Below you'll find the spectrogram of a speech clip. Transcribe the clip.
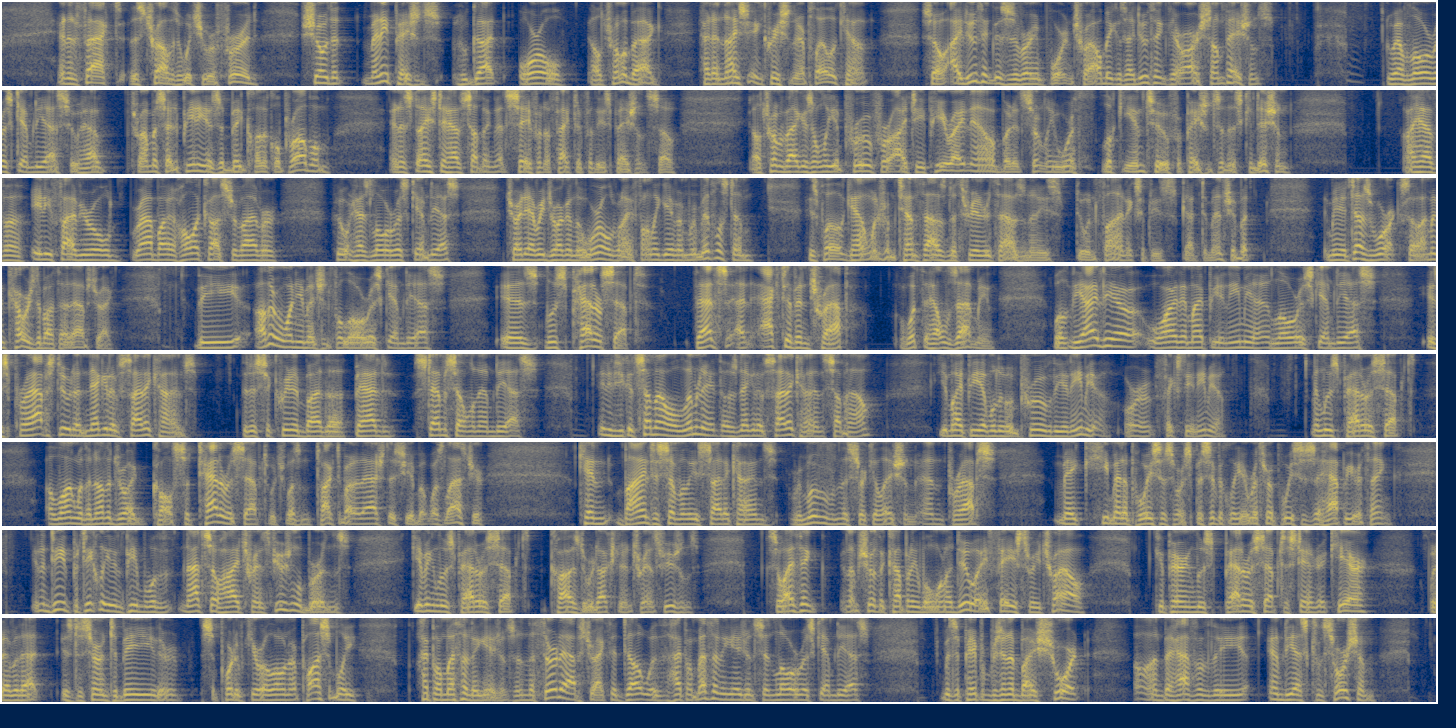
And in fact, this trial to which you referred showed that many patients who got oral eltrombopag had a nice increase in their platelet count. So I do think this is a very important trial because I do think there are some patients who have lower risk MDS who have thrombocytopenia as a big clinical problem and it's nice to have something that's safe and effective for these patients. So eltrombopag is only approved for ITP right now, but it's certainly worth looking into for patients in this condition. I have a 85-year-old rabbi Holocaust survivor who has lower risk MDS, tried every drug in the world. When I finally gave him romiplostim, his platelet count went from 10,000 to 300,000, and he's doing fine, except he's got dementia. But I mean, it does work, so I'm encouraged about that abstract. The other one you mentioned for lower risk MDS is luspatercept. That's an activin trap. What the hell does that mean? Well, the idea why there might be anemia in lower risk MDS is perhaps due to negative cytokines that are secreted by the bad stem cell in MDS. And if you could somehow eliminate those negative cytokines somehow, you might be able to improve the anemia or fix the anemia. And luspatercept, along with another drug called sotatercept, which wasn't talked about at ASH this year but was last year, can bind to some of these cytokines, remove them from the circulation, and perhaps make hematopoiesis or specifically erythropoiesis a happier thing. And indeed, particularly in people with not so high transfusional burdens, giving luspatercept caused a reduction in transfusions. So I think, and I'm sure the company will want to do a phase three trial comparing luspatercept to standard care, whatever that is discerned to be, either supportive care alone or possibly hypomethylating agents. And the third abstract that dealt with hypomethylating agents in lower risk MDS was a paper presented by Short on behalf of the MDS Consortium,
